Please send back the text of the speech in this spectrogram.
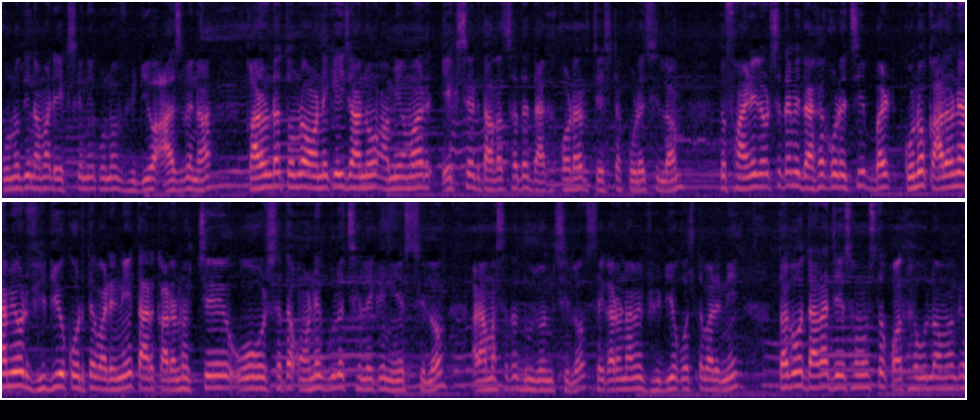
কোনোদিন আমার এক্সকে নিয়ে কোনো ভিডিও আসবে না। কারণটা তোমরা অনেকেই জানো, আমি আমার এক্সের দাদার সাথে দেখা করার চেষ্টা করেছিলাম। তো ফাইনালি ওর সাথে আমি দেখা করেছি বাট কোনো কারণে আমি ওর ভিডিও করতে পারিনি। তার কারণ হচ্ছে ও ওর সাথে অনেকগুলো ছেলেকে নিয়ে এসেছিল, আর আমার সাথে দুজন ছিল। সে কারণে আমি ভিডিও করতে পারিনি। তবে ও দাদা যে সমস্ত কথাগুলো আমাকে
